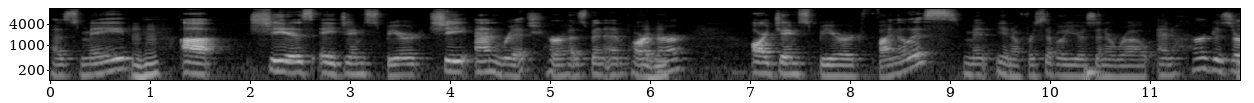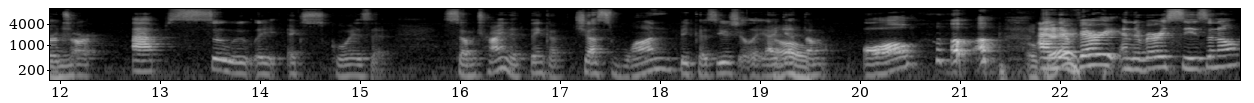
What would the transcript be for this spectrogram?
has made. Mhm. Uh, she is a James Beard. She and Rich, her husband and partner, are James Beard finalists. You know, for several years in a row, and her desserts are absolutely exquisite. So I'm trying to think of just one because usually I Oh. get them all, Okay. and they're very and they're very seasonal.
